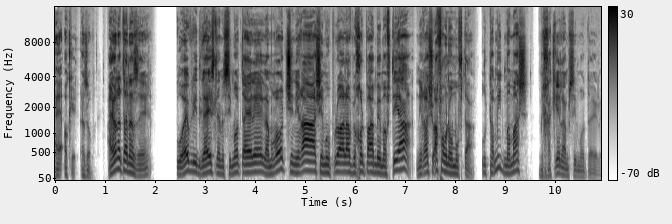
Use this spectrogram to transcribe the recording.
אה, אוקיי, עזוב. היונתן הזה, הוא אוהב להתגייס למשימות האלה, למרות שנראה שהם הופלו עליו בכל פעם במפתיע, נראה שהוא אף פעם לא מופתע. הוא תמיד ממש מחכה למשימות האלה.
